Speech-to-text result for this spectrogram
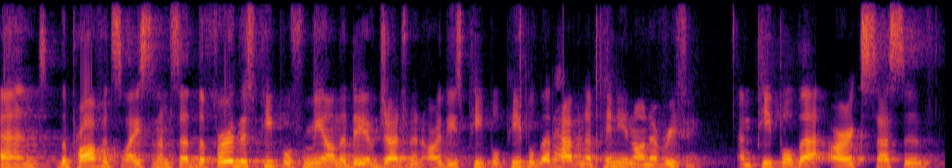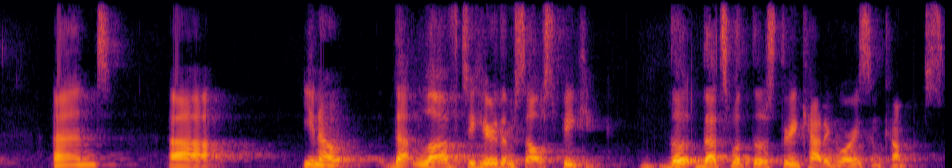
And the Prophet ﷺ said, the furthest people from me on the day of judgment are these people, people that have an opinion on everything, and people that are excessive and, uh, you know, that love to hear themselves speaking. That's what those three categories encompass.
